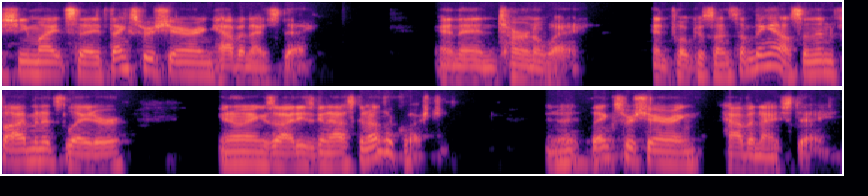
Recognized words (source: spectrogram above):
she might say, Thanks for sharing. Have a nice day. And then turn away and focus on something else. And then five minutes later, you know, anxiety is going to ask another question. You know, thanks for sharing. Have a nice day.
